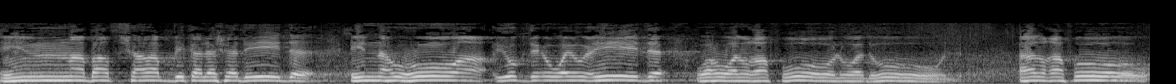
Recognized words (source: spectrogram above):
إن بطش ربك لشديد إنه هو يبدئ ويعيد وهو الغفور الودود. الغفور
